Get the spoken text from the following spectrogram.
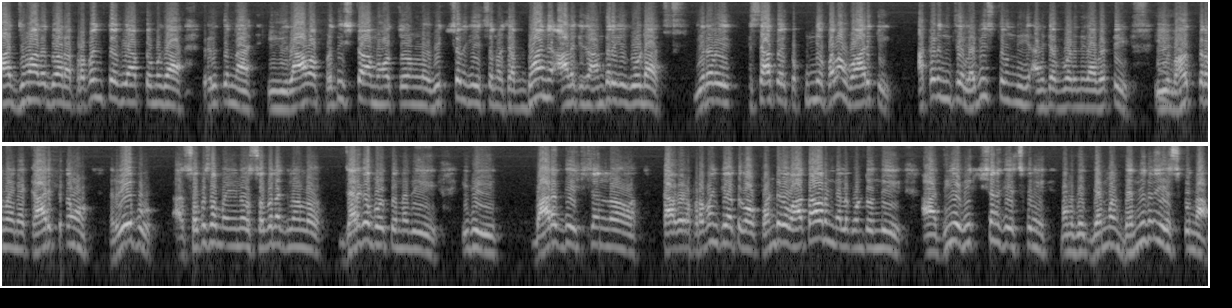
మాధ్యమాల ద్వారా ప్రపంచ వ్యాప్తముగా వెళుతున్న ఈ రామ ప్రతిష్టా మహోత్సవంలో వీక్షణ చేసిన శబ్దాన్ని ఆలకి అందరికీ కూడా ఇరవై శాతం యొక్క పుణ్యఫలం వారికి అక్కడి నుంచే లభిస్తుంది అని చెప్పబడింది కాబట్టి ఈ మహత్తరమైన కార్యక్రమం రేపు శుభ సమయంలో శుభలగ్నంలో జరగబోతున్నది. ఇది భారతదేశంలో ప్రపంచవ్యాప్తంగా ఒక పండుగ వాతావరణం నెలకొంటుంది. ఆ దివ్య వీక్షణ చేసుకుని మన జన్మ ధన్యత చేసుకున్నాం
